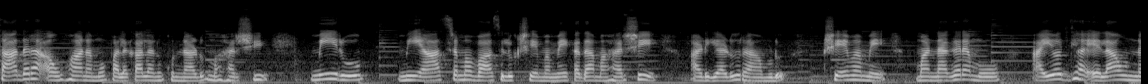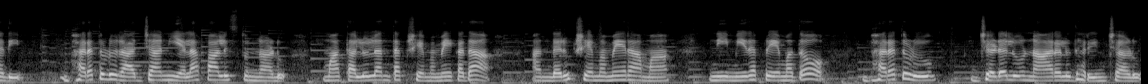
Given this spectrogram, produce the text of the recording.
సాదర ఆహ్వానము పలకాలనుకున్నాడు మహర్షి. మీరు మీ ఆశ్రమ వాసులు క్షేమమే కదా మహర్షి? అడిగాడు రాముడు. క్షేమమే. మా నగరము అయోధ్య ఎలా ఉన్నది? భరతుడు రాజ్యాన్ని ఎలా పాలిస్తున్నాడు? మా తల్లులంతా క్షేమమే కదా? అందరూ క్షేమమే రామా. నీ మీద ప్రేమతో భరతుడు జడలు నారలు ధరించాడు.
